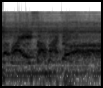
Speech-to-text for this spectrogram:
Vamos aí, Salvador!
